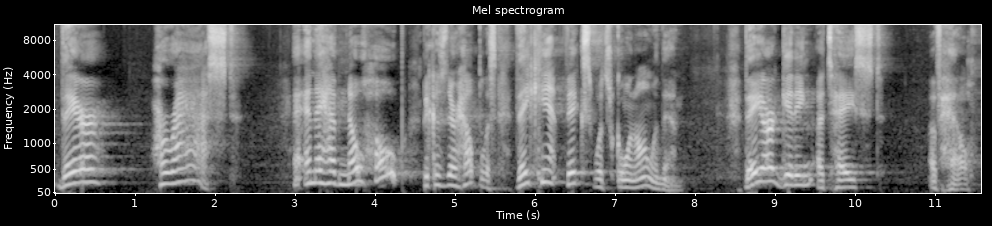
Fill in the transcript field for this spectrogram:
They're harassed. And they have no hope because they're helpless. They can't fix what's going on with them. They are getting a taste of hell.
